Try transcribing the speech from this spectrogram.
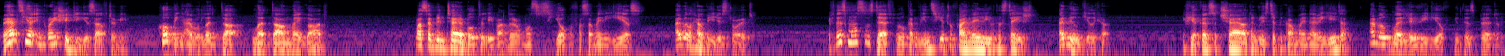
Perhaps you're ingratiating yourself to me, hoping I would let, do- let down my guard. Must have been terrible to live under a monster's yoke for so many years. I will help you destroy it. If this monster's death will convince you to finally leave the station, I will kill her. If your cursed child agrees to become my navigator, I will gladly rid you of this burden.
